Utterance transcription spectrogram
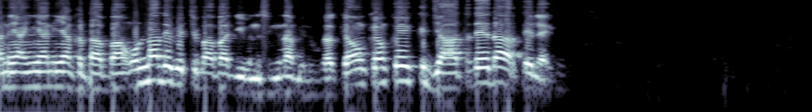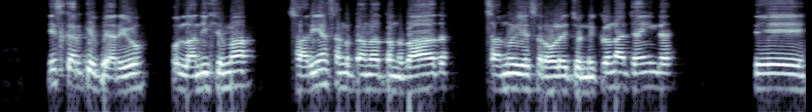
ਅਨਿਆਈਆਂ ਦੀਆਂ ਕਿਤਾਬਾਂ, ਉਹਨਾਂ ਦੇ ਵਿੱਚ ਬਾਬਾ ਜੀਵਨ ਸਿੰਘ ਦਾ ਮਿਲੂਗਾ। ਕਿਉਂ? ਕਿਉਂਕਿ ਇੱਕ ਜਾਤ ਦੇ ਆਧਾਰ ਤੇ ਲੈ ਗਏ। ਇਸ ਕਰਕੇ ਪਿਆਰਿਓ, ਭੁੱਲਾਂ ਦੀ ਖਿਮਾ, ਸਾਰੀਆਂ ਸੰਗਤਾਂ ਦਾ ਧੰਨਵਾਦ। ਸਾਨੂੰ ਇਸ ਰੌਲੇ ਚੋਂ ਨਿਕਲਣਾ ਚਾਹੀਦਾ ਤੇ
